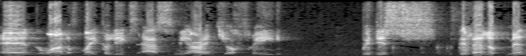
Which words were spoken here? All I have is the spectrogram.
And one of my colleagues asked me, Aren't you afraid with this development?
